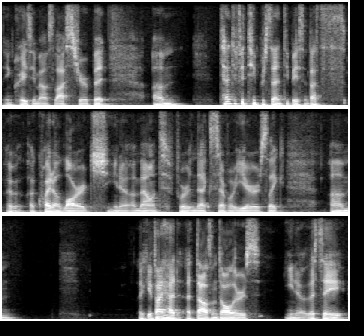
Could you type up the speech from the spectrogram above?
in crazy amounts last year, but um, 10 to 15% debasement, that's a, a, quite a large, you know, amount for the next several years. Like, um, like if I had a thousand dollars, you know, let's say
